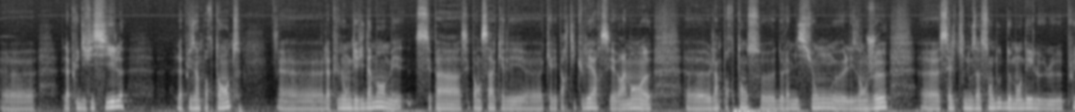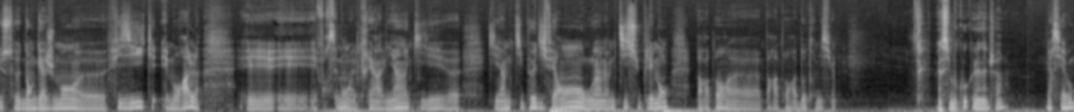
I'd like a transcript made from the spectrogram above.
la plus difficile, la plus importante, euh, la plus longue évidemment, mais c'est pas c'est pas en ça qu'elle est euh, qu'elle est particulière. C'est vraiment euh, l'importance de la mission, les enjeux, celle qui nous a sans doute demandé le, plus d'engagement physique et moral. Et, forcément, elle crée un lien qui est qui est un petit peu différent ou un, un petit supplément par rapport à, par rapport à d'autres missions. Merci beaucoup, colonel Charles. Merci à vous.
